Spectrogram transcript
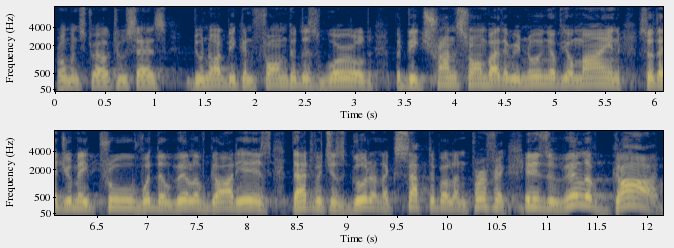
Romans 12, 2 says, Do not be conformed to this world, but be transformed by the renewing of your mind, so that you may prove what the will of God is, that which is good and acceptable and perfect. It is the will of God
